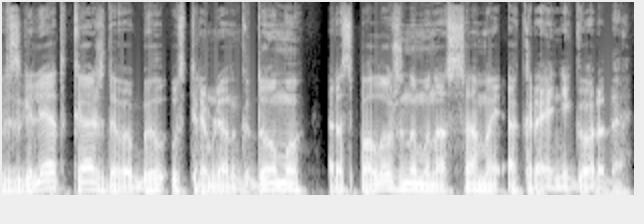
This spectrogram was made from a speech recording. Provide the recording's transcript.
Взгляд каждого был устремлен к дому, расположенному на самой окраине города.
